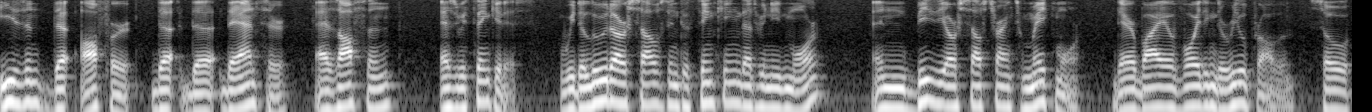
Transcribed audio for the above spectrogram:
isn't the offer, the, the, the answer, as often as we think it is. We delude ourselves into thinking that we need more and busy ourselves trying to make more, thereby avoiding the real problem. So,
